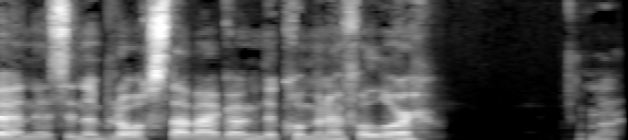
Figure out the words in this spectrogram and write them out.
ørene sine blåst av hver gang det kommer en follower. Nei.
